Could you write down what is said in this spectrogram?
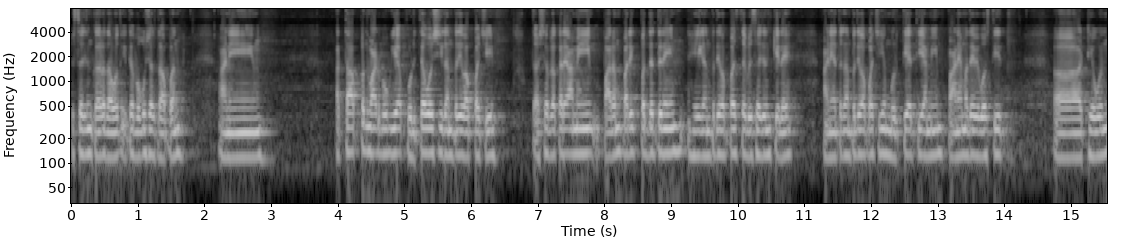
विसर्जन करत आहोत. इथे बघू शकता आपण. आणि आता आपण वाट बघूया पुढच्या वर्षी गणपती बाप्पाची. तर अशा प्रकारे आम्ही पारंपरिक पद्धतीने हे गणपती बाप्पाचं विसर्जन केलं आहे आणि आता गणपती बाप्पाची ही मूर्ती आहे ती आम्ही पाण्यामध्ये व्यवस्थित ठेवून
